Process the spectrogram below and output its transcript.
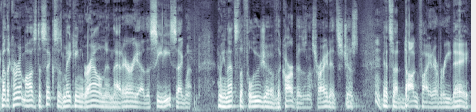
But the current Mazda 6 is making ground in that area, the CD segment. I mean, that's the Fallujah of the car business, right? It's just, it's a dogfight every day.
